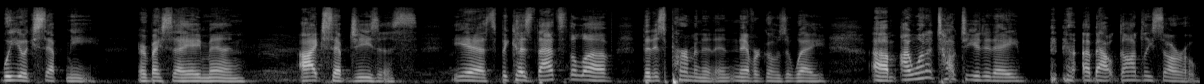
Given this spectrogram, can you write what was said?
Will you accept me? Everybody say amen, amen. I accept Jesus. Yes because that's the love that is permanent and never goes away. Um, I want to talk to you today about godly sorrow.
